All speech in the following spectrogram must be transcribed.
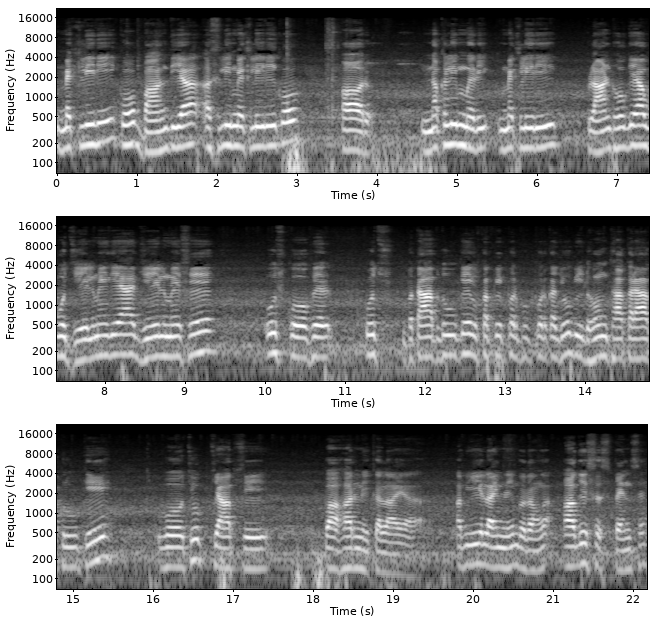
मैकलीरी को बाँध दिया, असली मैकलीरी को और नकली मरी मैकलीरी प्लांट हो गया, वो जेल में गया, जेल में से उसको फिर कुछ बता दू के उसका पेपर पुपर का जो भी ढोंग था करा करू के, वो चुपचाप से बाहर निकल आया। अब ये लाइन नहीं बताऊँगा, आगे सस्पेंस है।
